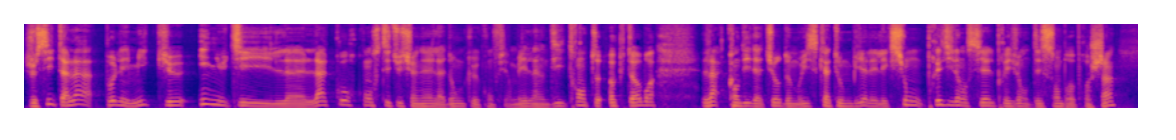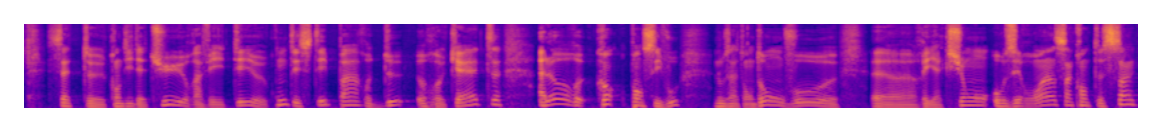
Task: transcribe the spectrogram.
je cite, à la polémique inutile. La Cour constitutionnelle a donc confirmé lundi 30 octobre la candidature de Moïse Katumbi à l'élection présidentielle prévue en décembre prochain. Cette candidature avait été contestée par deux requêtes. Alors, qu'en pensez-vous Nous attendons vos euh, réactions au 01 55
